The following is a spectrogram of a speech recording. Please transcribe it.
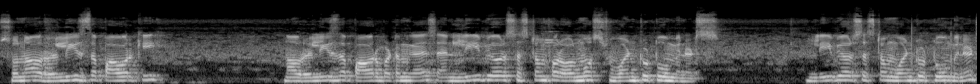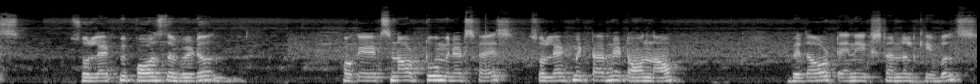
So now release the power key. Now release the power button guys and leave your system for almost 1 to 2 minutes leave your system 1 to 2 minutes. So let me pause the video. Okay it's now 2 minutes guys. So let me turn it on now without any external cables.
